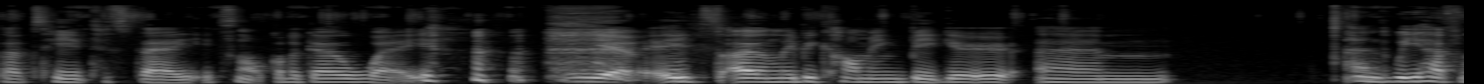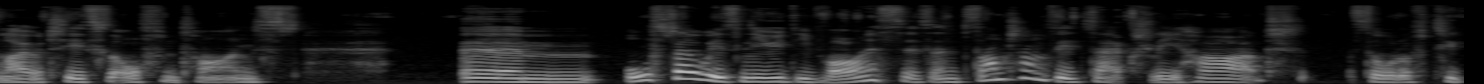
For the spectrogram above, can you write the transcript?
that's here to stay. It's not going to go away. Yeah. it's only becoming bigger um, and we have noticed oftentimes um, also with new devices and sometimes it's actually hard sort of to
